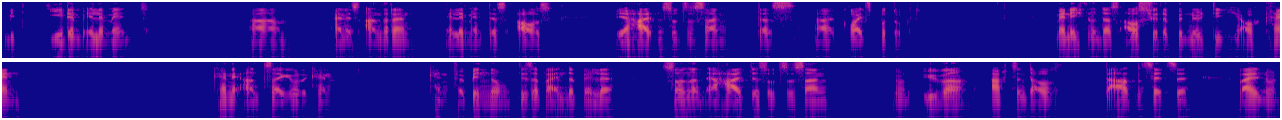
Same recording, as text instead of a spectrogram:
mit jedem Element äh, eines anderen Elementes aus. Wir erhalten sozusagen das äh, Kreuzprodukt. Wenn ich nun das ausführe, benötige ich auch kein, keine Anzeige oder kein, keine Verbindung dieser beiden Tabelle, sondern erhalte sozusagen nun über 18.000 Datensätze, weil nun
